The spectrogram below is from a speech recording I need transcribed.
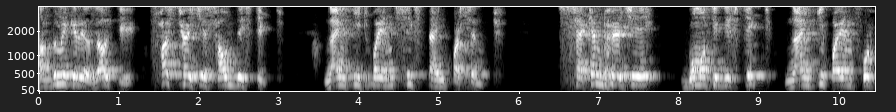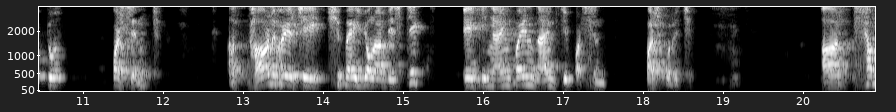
মাধ্যমিকের রেজাল্টে ফার্স্ট হয়েছে south district ninety point six nine percent. Second হয়েছে Gomati district ninety point four two. Percent আর থার্ড হয়েছে Sepahijala district eighty nine point nine three percent পাশ করেছে। আর সাব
